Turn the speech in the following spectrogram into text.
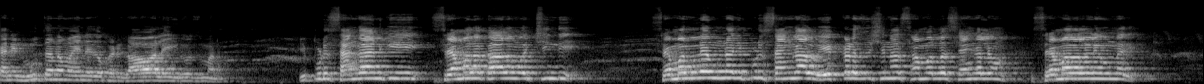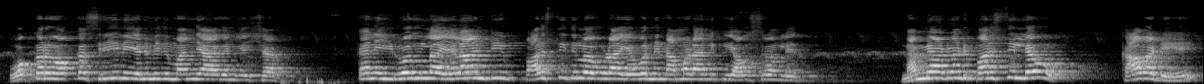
కానీ నూతనమైనది ఒకటి కావాలి ఈరోజు మనం ఇప్పుడు సంఘానికి శ్రమల కాలం వచ్చింది. శ్రమలనే ఉన్నది ఇప్పుడు సంఘాలు. ఎక్కడ చూసినా శ్రమల్లో సంఘాలు శ్రమలనే ఉన్నది. ఒక్కరు ఒక్క స్త్రీని ఎనిమిది మంది ఆగం చేశారు. కానీ ఈ రోజుల్లో ఎలాంటి పరిస్థితుల్లో కూడా ఎవరిని నమ్మడానికి అవసరం లేదు. నమ్మే అటువంటి పరిస్థితులు లేవు. కాబట్టి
